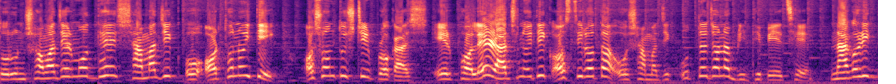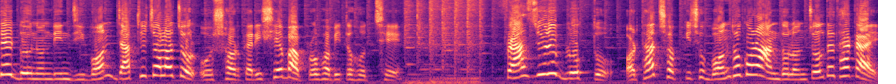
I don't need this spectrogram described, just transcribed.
তরুণ সমাজের মধ্যে সামাজিক ও অর্থনৈতিক অসন্তুষ্টির প্রকাশ। এর ফলে রাজনৈতিক অস্থিরতা ও সামাজিক উত্তেজনা বৃদ্ধি পেয়েছে। নাগরিকদের দৈনন্দিন জীবন, যাত্রী চলাচল ও সরকারি সেবা প্রভাবিত হচ্ছে। ফ্রান্স জুড়ে ব্লক্ত অর্থাৎ সবকিছু বন্ধ করা আন্দোলন চলতে থাকায়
